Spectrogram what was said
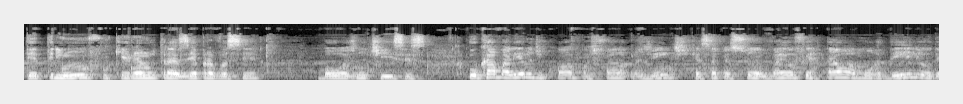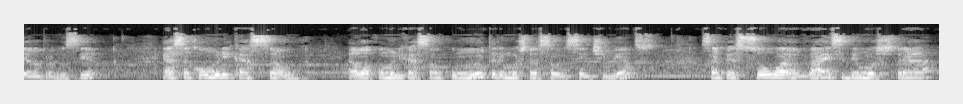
ter triunfo, querendo trazer para você boas notícias. O Cavaleiro de Copas fala para gente que essa pessoa vai ofertar o amor dele ou dela para você. Essa comunicação é uma comunicação com muita demonstração de sentimentos. Essa pessoa vai se demonstrar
